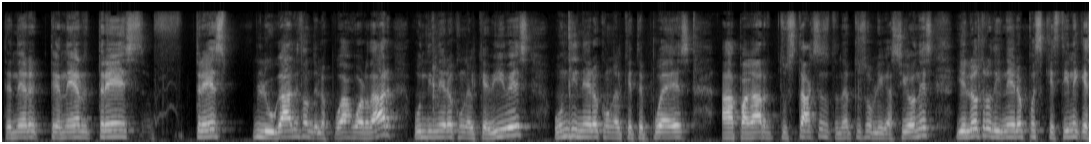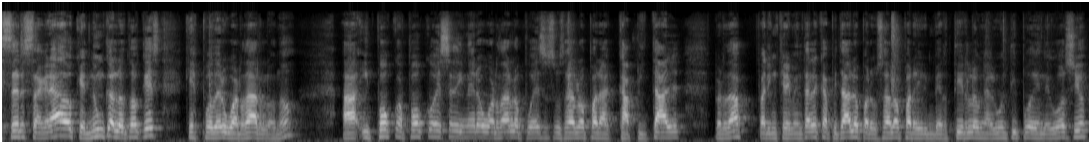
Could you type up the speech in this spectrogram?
tener, tener tres, tres lugares donde los puedas guardar, un dinero con el que vives, un dinero con el que te puedes pagar tus taxes o tener tus obligaciones y el otro dinero pues que tiene que ser sagrado, que nunca lo toques, que es poder guardarlo, ¿no? Ah, y poco a poco ese dinero guardarlo puedes usarlo para capital, ¿verdad? Para incrementar el capital o para usarlo para invertirlo en algún tipo de negocio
